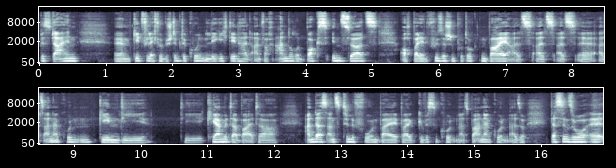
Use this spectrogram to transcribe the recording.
Bis dahin ähm, geht vielleicht für bestimmte Kunden, lege ich denen halt einfach andere Box-Inserts auch bei den physischen Produkten bei als, als, als, äh, als anderen Kunden. Gehen die, die Care-Mitarbeiter anders ans Telefon bei, bei gewissen Kunden als bei anderen Kunden. Also das sind so, äh,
